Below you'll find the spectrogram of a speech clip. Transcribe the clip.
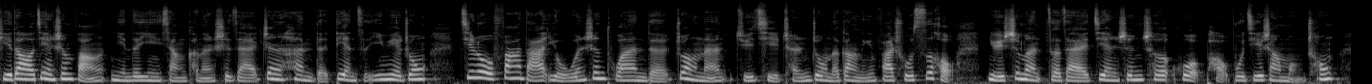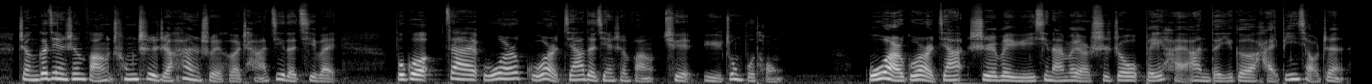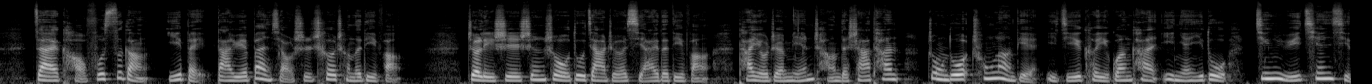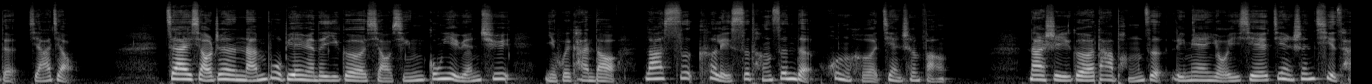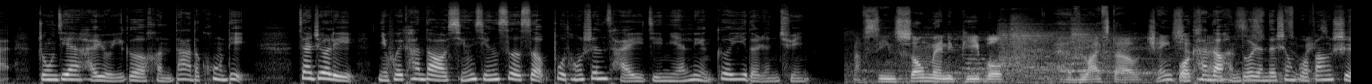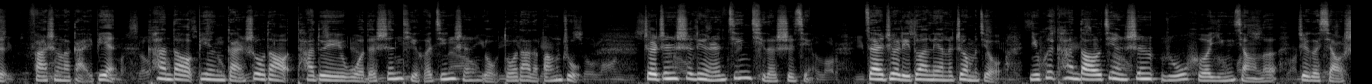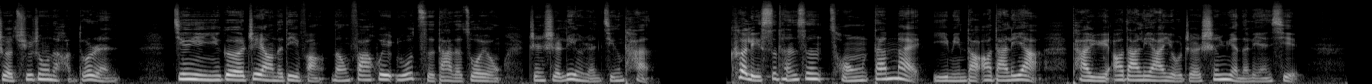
提到健身房，您的印象可能是在震撼的电子音乐中，肌肉发达、有纹身图案的壮男举起沉重的杠铃发出嘶吼，女士们则在健身车或跑步机上猛冲，整个健身房充斥着汗水和茶几的气味。不过，在乌尔古尔加的健身房却与众不同。乌尔古尔加是位于西南威尔士州北海岸的一个海滨小镇，在考夫斯港以北大约半小时车程的地方。这里是深受度假者喜爱的地方，它有着绵长的沙滩、众多冲浪点以及可以观看一年一度鲸鱼迁徙的夹角。在小镇南部边缘的一个小型工业园区，你会看到拉斯克里斯滕森的混合健身房。那是一个大棚子，里面有一些健身器材，中间还有一个很大的空地。在这里，你会看到形形色色、不同身材以及年龄各异的人群。我看到很多人的生活方式发生了改变，看到并感受到他对我的身体和精神有多大的帮助。这真是令人惊奇的事情。在这里锻炼了这么久，你会看到健身如何影响了这个小社区中的很多人。经营一个这样的地方能发挥如此大的作用，真是令人惊叹。克里斯滕森从丹麦移民到澳大利亚，他与澳大利亚有着深远的联系。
